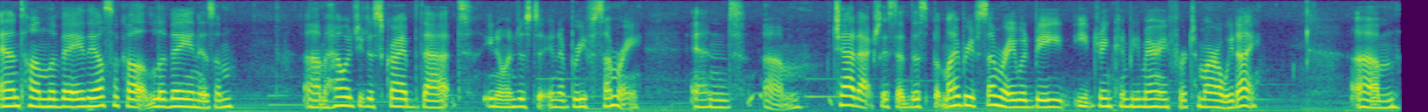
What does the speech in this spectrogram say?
Anton LaVey?" They also call it LaVeyanism. Um, how would you describe that? You know, in just a, in a brief summary. And um, Chad actually said this, but my brief summary would be: eat, drink, and be merry, for tomorrow we die. Um,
